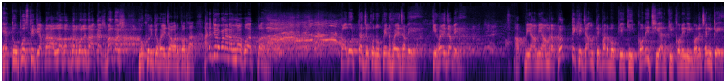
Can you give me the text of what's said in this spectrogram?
এত উপস্থিতি, আপনারা আল্লাহ আকবার বলে তো আকাশ বাতাস মুখরিত হয়ে যাওয়ার কথা। আরে জোরে বলেন, আল্লাহ আকবার। কবরটা যখন ওপেন হয়ে যাবে, কি হয়ে যাবে? আপনি, আমি, আমরা প্রত্যেকে জানতে পারব কে কি করেছি আর কি করেনি। বলেছেন কে?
